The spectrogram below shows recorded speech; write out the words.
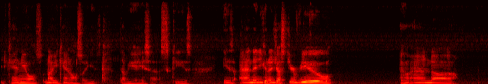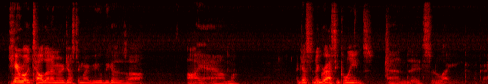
you can you also, no, you can also use WAS keys. Is and then you can adjust your view. And uh, you can't really tell that I'm adjusting my view because uh, I am adjusting the grassy plains and it's sort of lagging. Okay.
